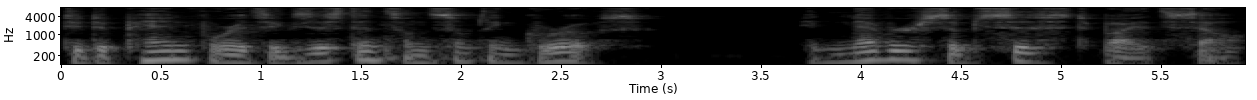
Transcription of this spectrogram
to depend for its existence on something gross. It never subsists by itself.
